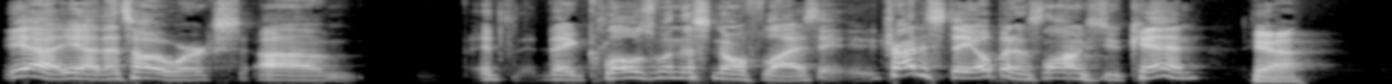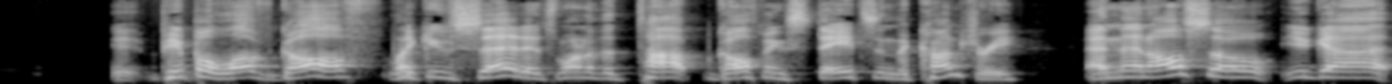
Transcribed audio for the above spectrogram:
Yeah, yeah, that's how it works. Um, it's they close when the snow flies. They- try to stay open as long as you can. Yeah. It- people love golf, like you've said. It's one of the top golfing states in the country. And then also you got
